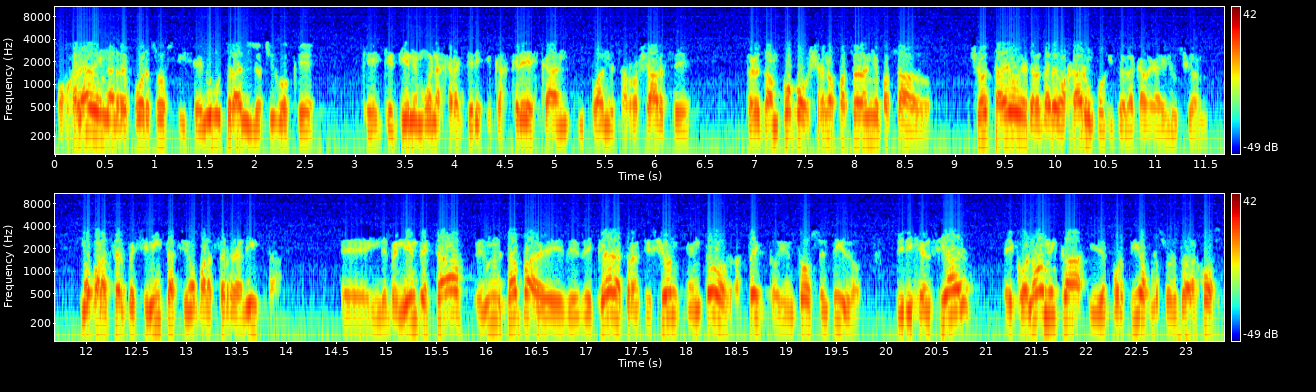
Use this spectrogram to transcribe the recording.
Ojalá vengan refuerzos y se nutran y los chicos que, que, que tienen buenas características crezcan y puedan desarrollarse. Pero tampoco, ya nos pasó el año pasado. Yo esta vez voy a tratar de bajar un poquito la carga de ilusión. No para ser pesimista, sino para ser realista. Eh, Independiente está en una etapa de, de- de clara transición en todos aspectos y en todos sentidos. Dirigencial, económica y deportiva por sobre todas las cosas.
